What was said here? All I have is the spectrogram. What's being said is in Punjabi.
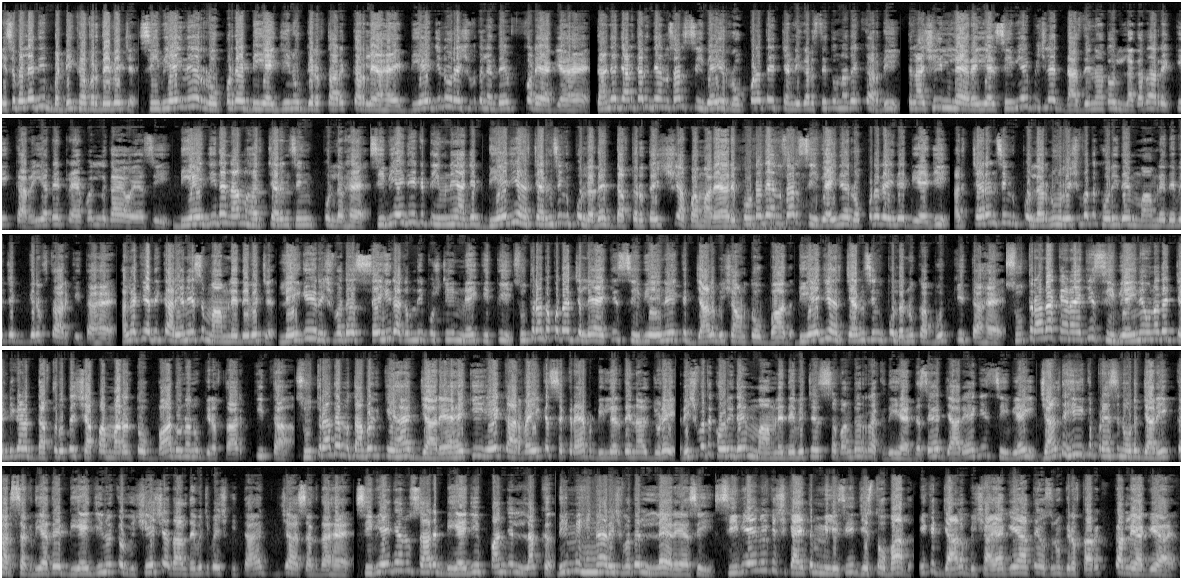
ਇਸ ਵੇਲੇ ਦੀ ਵੱਡੀ ਖਬਰ ਦੇ ਵਿੱਚ ਸੀਬੀਆਈ ਨੇ ਰੋਪੜ ਦੇ ਡੀਆਈਜੀ ਨੂੰ ਗ੍ਰਿਫਤਾਰ ਕਰ ਲਿਆ ਹੈ। ਡੀਆਈਜੀ ਨੂੰ ਰਿਸ਼ਵਤ ਲੈਂਦੇ ਫੜਿਆ ਗਿਆ ਹੈ। ਤਾਜ਼ਾ ਜਾਣਕਾਰੀ ਦੇ ਅਨੁਸਾਰ ਸੀਬੀਆਈ ਰੋਪੜ ਤੇ ਚੰਡੀਗੜ੍ਹ ਸਥਿਤ ਉਹਨਾਂ ਦੇ ਘਰ ਦੀ ਤਲਾਸ਼ੀ ਲੈ ਰਹੀ ਹੈ। ਸੀਬੀਆਈ ਪਿਛਲੇ 10 ਦਿਨਾਂ ਤੋਂ ਲਗਾਤਾਰ ਰੇਕੀ ਕਰ ਰਹੀ ਹੈ ਤੇ ਟ੍ਰੈਪ ਲਗਾਇਆ ਹੋਇਆ ਸੀ। ਡੀਆਈਜੀ ਦਾ ਨਾਮ ਹਰਚਰਨ ਸਿੰਘ ਭੁੱਲਰ ਹੈ। ਸੀਬੀਆਈ ਦੀ ਇੱਕ ਟੀਮ ਨੇ ਅੱਜ ਡੀਆਈਜੀ ਹਰਚਰਨ ਸਿੰਘ ਭੁੱਲਰ ਦੇ ਦਫ਼ਤਰ ਉੱਤੇ ਛਾਪਾ ਮਾਰਿਆ ਰਿਪੋਰਟਾਂ ਦੇ ਅਨੁਸਾਰ ਸੀਬੀਆਈ ਨੇ ਰੋਪੜ ਰੇਂਜ ਦੇ ਡੀਆਈਜੀ ਹਰਚਰਨ ਸਿੰਘ ਭੁੱਲਰ ਨੂੰ ਰਿਸ਼ਵਤਖੋਰੀ ਦੇ ਮਾਮਲੇ ਦੇ ਵਿੱਚ ਗ੍ਰਿਫਤਾਰ ਕੀਤਾ ਹੈ। ਹਾਲਾਂਕਿ ਅਧਿਕਾਰੀਆਂ ਨੇ ਇਸ ਮਾਮਲੇ ਦੇ ਵਿੱਚ ਲਈ ਗਈ ਰਿਸ਼ਵਤ ਦਾ ਸਹੀ ਰਕਮ ਦੀ ਪੁਸ਼ਟੀ ਨਹੀਂ ਕੀਤੀ। ਸੂਤਰਾਂ ਤੋਂ ਪਤਾ ਚੱਲਿਆ ਹੈ ਕਿ ਸੀਬੀਆਈ ਨੇ ਇੱਕ ਜਲ ਵਿਛਾਉਣ ਤੋਂ ਬਾਅਦ ਡੀਆਈਜੀ ਹਰਚਰਨ ਸਿੰਘ ਭੁੱਲਰ ਨੂੰ ਕਾਬੂ ਕੀਤਾ ਹੈ। ਸੂਤਰਾਂ ਦਾ ਕਹਿਣਾ ਹੈ ਕਿ ਸੀਬੀਆਈ ਨੇ ਉਹਨਾਂ ਦੇ ਚੰਡੀਗੜ੍ਹ ਦਫ਼ਤਰ ਉੱਤੇ ਛਾਪਾ ਮਾਰਨ ਤੋਂ ਬਾਅਦ ਉਹਨਾਂ ਨੂੰ ਗ੍ਰਿਫਤਾਰ ਕੀਤਾ। ਸੂਤਰਾਂ ਦੇ ਮੁਤਾਬਕ ਕਿਹਾ ਜਾ ਰਿਹਾ ਹੈ ਕਿ ਇਹ ਕਾਰਵਾਈ ਇੱਕ ਸਕ੍ਰੈਪ ਡੀਲਰ ਦੇ ਨਾਲ ਜੁੜੇ ਰਿਸ਼ਵਤਖੋਰੀ ਦੇ ਮਾਮਲੇ ਦੇ ਵਿੱਚ ਸਬੰਧ ਰੱਖਦੀ ਹੈ। ਦੱਸਿਆ ਜਾ ਰਿਹਾ ਹੈ ਕਿ ਸੀਬੀਆਈ ਜਲਦ ਹੀ ਇੱਕ ਪ੍ਰੈਸ ਨੋਟ ਜਾਰੀ ਕਰ ਸਕਦੀ ਹੈ ਤੇ ਡੀਆਈਜੀ ਨੂੰ ਇੱਕ ਵਿਸ਼ੇਸ਼ ਅਦਾਲਤ ਦੇ ਵਿੱਚ ਪੇਸ਼ ਕੀਤਾ ਜਾ ਸਕਦਾ ਹੈ। ਸੀਬੀਆਈ ਦੇ ਅਨੁਸਾਰ ਡੀਆਈਜੀ 5 ਲੱਖ ਦੀ ਮਹੀਨਾ ਰਿਸ਼ਵਤ ਲੈ ਰਿਹਾ ਸੀ। ਸੀਬੀਆਈ ਨੂੰ ਇੱਕ ਸ਼ਿਕਾਇਤ ਮਿਲੀ ਸੀ, ਜਿਸ ਤੋਂ ਬਾਅਦ ਇੱਕ ਜਾਲ ਵਿਛਾਇਆ ਗਿਆ ਤੇ ਉਸ ਨੂੰ ਗ੍ਰਿਫਤਾਰ ਕਰ ਲਿਆ ਗਿਆ ਹੈ।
